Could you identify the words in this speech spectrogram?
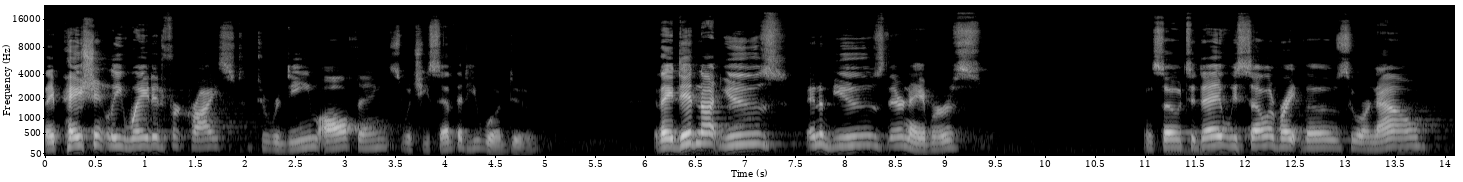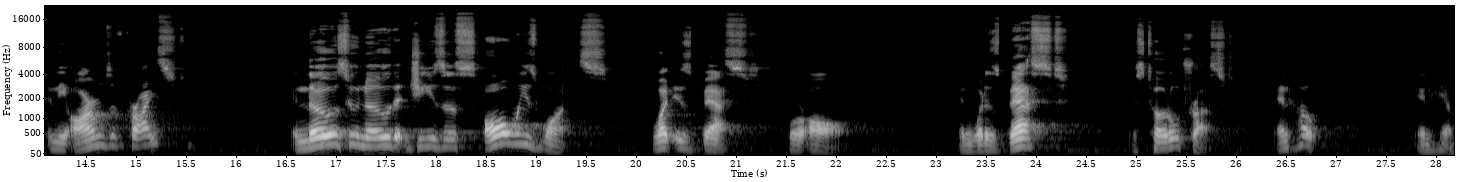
They patiently waited for Christ to redeem all things, which he said that he would do. They did not use and abuse their neighbors. And so today we celebrate those who are now in the arms of Christ and those who know that Jesus always wants what is best for all. And what is best is total trust and hope in Him.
